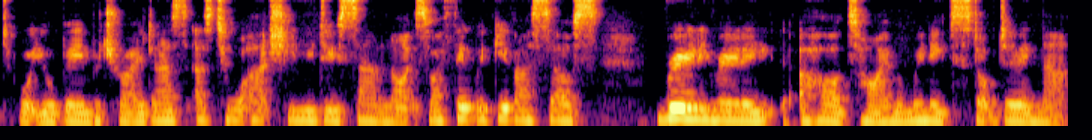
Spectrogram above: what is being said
to what you're being portrayed as, as to what actually you do sound like. So I think we give ourselves really, really a hard time and we need to stop doing that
